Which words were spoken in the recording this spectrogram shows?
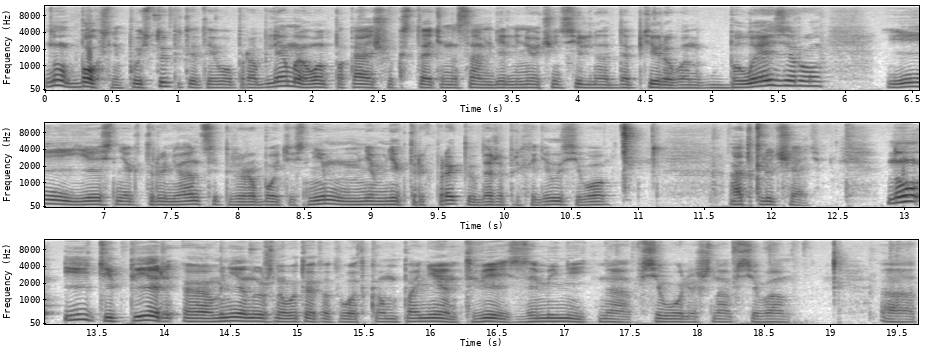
Ну, бог с ним, пусть тупит, это его проблемы. Он пока еще, кстати, на самом деле не очень сильно адаптирован к Blazor. И есть некоторые нюансы при работе с ним. Мне в некоторых проектах даже приходилось его отключать. Ну и теперь э, мне нужно вот этот вот компонент весь заменить на всего лишь навсего э,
